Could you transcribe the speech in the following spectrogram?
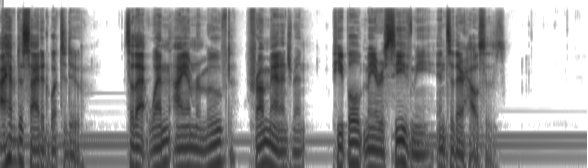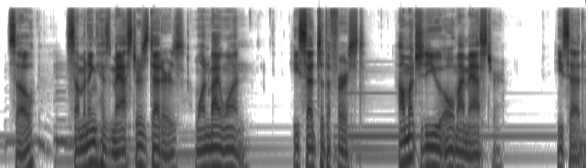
I have decided what to do, so that when I am removed from management, people may receive me into their houses. So, summoning his master's debtors one by one, he said to the first, How much do you owe my master? He said,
